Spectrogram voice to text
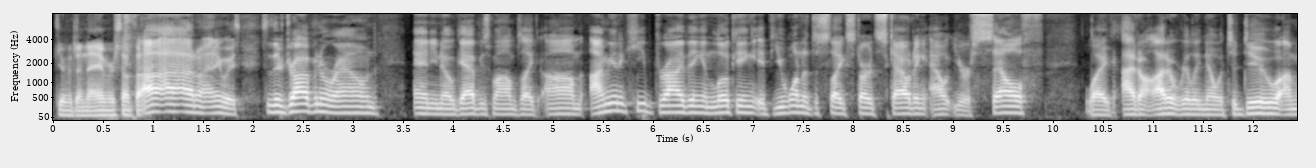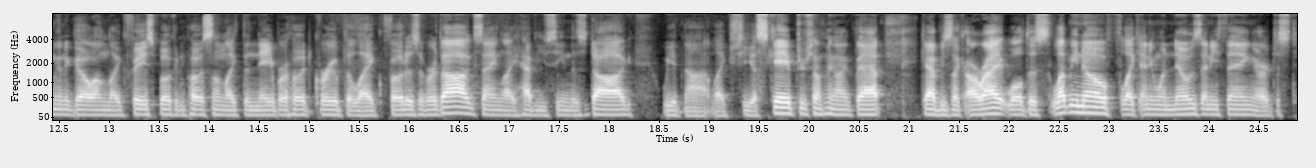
Give it a name or something. I, I, I don't know. Anyways, so they're driving around, and you know, Gabby's mom's like, um, I'm gonna keep driving and looking. If you want to just like start scouting out yourself, like I don't I don't really know what to do. I'm gonna go on like Facebook and post on like the neighborhood group the like photos of her dog saying like have you seen this dog? We have not like she escaped or something like that. Gabby's like, all right, well just let me know if like anyone knows anything or just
